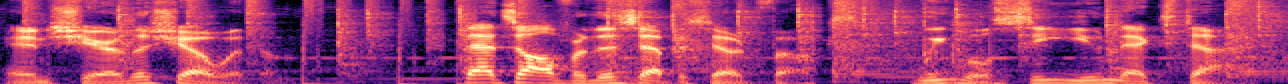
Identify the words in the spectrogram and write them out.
and share the show with them. That's all for this episode, folks. We will see you next time.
